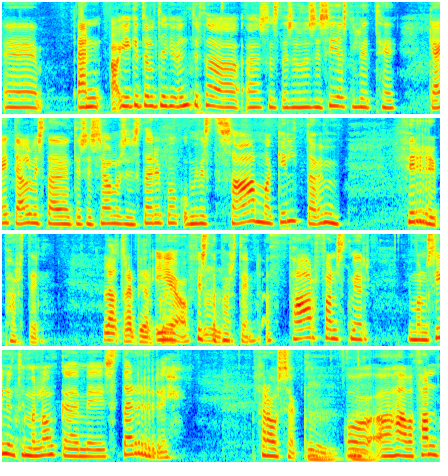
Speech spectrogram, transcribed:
Uh, en ég get alveg tekið undir það að þessi síðastu hluti gæti alveg staðið undir þessi sjálf og sinni stærri bók og mér finnst sama gilda um fyrripartin. Látrabjörgur. Já, fyrsta mm. partin. Þar fannst mér, ég mann sínum tíma langaði mig stærri frásögn Mm. og að hafa þann,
